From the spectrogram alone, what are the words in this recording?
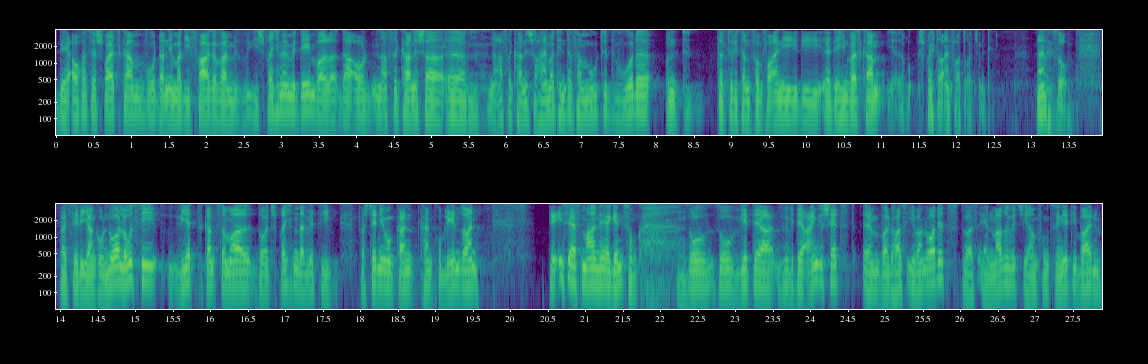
der auch aus der Schweiz kam, wo dann immer die Frage war, wie sprechen wir mit dem, weil da auch ein afrikanischer, äh, eine afrikanische Heimat hinter vermutet wurde und natürlich dann vom Verein die, die, äh, der Hinweis kam, ja, sprecht doch einfach Deutsch mit. Ne? So, bei Sedi Janko. Noah Losti wird ganz normal Deutsch sprechen, da wird die Verständigung kein, kein Problem sein. Der ist erstmal eine Ergänzung. Mhm. So, so wird der, wird der eingeschätzt, ähm, weil du hast Ivan Orditz, du hast Ern Masovic, die haben funktioniert, die beiden.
